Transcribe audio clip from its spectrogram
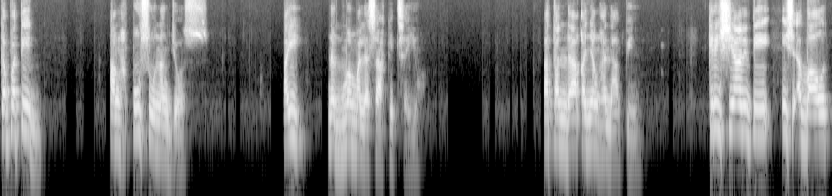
Kapatid, ang puso ng Diyos ay nagmamalasakit sa iyo. At handa kanyang hanapin. Christianity is about,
